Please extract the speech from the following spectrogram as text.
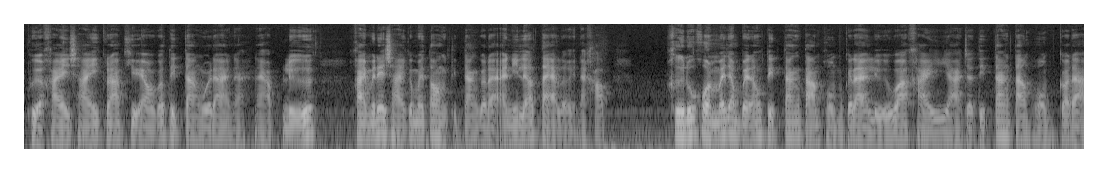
เผื่อใครใช้ GraphQL ก็ติดตั้งไว้ได้นะนะครับ หรือใครไม่ได้ใช้ก็ไม่ต้องติดตั้งก็ได้ อันนี้แล้วแต่เลยนะครับ คือทุกคนไม่จำเป็นต้องติดตั้งตามผมก็ได้ หรือว่าใครอยากจะติดตั้งตามผมก็ได้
